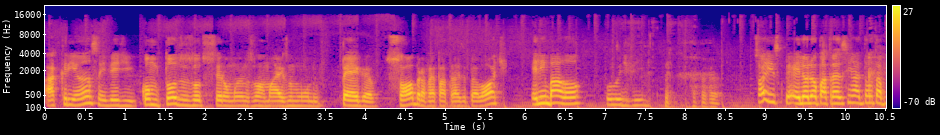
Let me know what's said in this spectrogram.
a criança, em vez de, como todos os outros seres humanos normais no mundo, pega, sobra, vai pra trás do pelote, ele embalou o Ludwig. Só isso. Ele olhou pra trás assim, ah, então tá bom,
